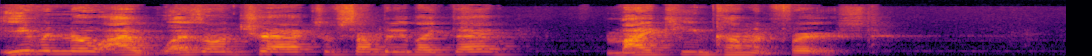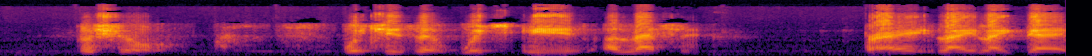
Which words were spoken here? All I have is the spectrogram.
Even though I was on tracks with somebody like that, my team coming first. for sure. Which is a which is a lesson, right? Like like that.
